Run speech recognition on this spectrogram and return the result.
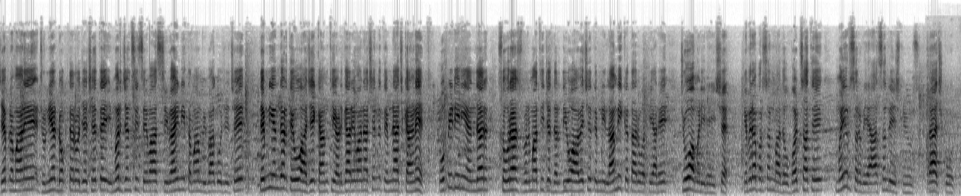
જે પ્રમાણે જુનિયર ડૉક્ટરો જે છે તે ઇમરજન્સી સેવા સિવાયની તમામ વિભાગો જે છે તેમની અંદર તેઓ આજે કામથી અડગા રહેવાના છે ને તેમના જ કારણે ઓપીડીની અંદર સૌરાષ્ટ્રભરમાંથી જે દર્દીઓ આવે છે તેમની લાંબી કતારો અત્યારે જોવા મળી રહી છે. કેમેરા પર્સન માધવ ભટ્ટ સાથે મયુર સરવૈયા, સંદેશ ન્યૂઝ રાજકોટ.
